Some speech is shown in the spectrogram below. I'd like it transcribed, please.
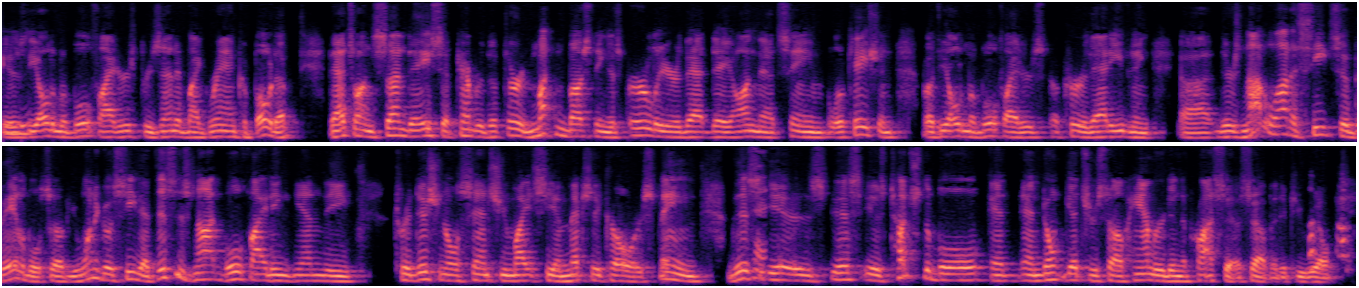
is mm-hmm. the Ultimate Bullfighters presented by Grand Kubota. That's on Sunday, September the 3rd. Mutton busting is earlier that day on that same location, but the Ultimate Bullfighters occur that evening. Uh, there's not a lot of seats available. So if you want to go see that, this is not bullfighting in the traditional sense you might see in Mexico or Spain. This okay. is this is touch the bull and and don't get yourself hammered in the process of it, if you will.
